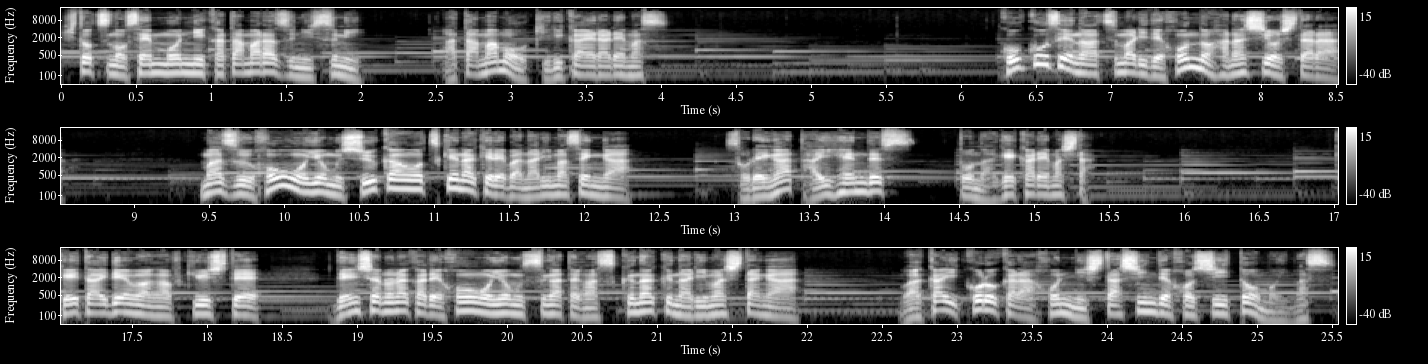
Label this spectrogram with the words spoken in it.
一つの専門に固まらずに済み頭も切り替えられます。高校生の集まりで本の話をしたらまず本を読む習慣をつけなければなりませんがそれが大変です。と嘆かれました。携帯電話が普及して電車の中で本を読む姿が少なくなりましたが若い頃から本に親しんでほしいと思います。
